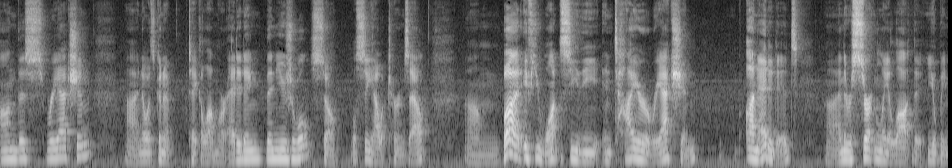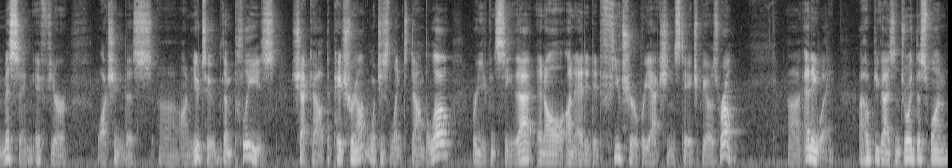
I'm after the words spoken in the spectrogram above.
on this reaction. Uh, I know it's going to take a lot more editing than usual, so we'll see how it turns out. Um, but if you want to see the entire reaction unedited, uh, and there is certainly a lot that you'll be missing if you're watching this uh, on YouTube, then please check out the Patreon, which is linked down below, where you can see that and all unedited future reactions to HBO's Rome. Uh, anyway, I hope you guys enjoyed this one.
